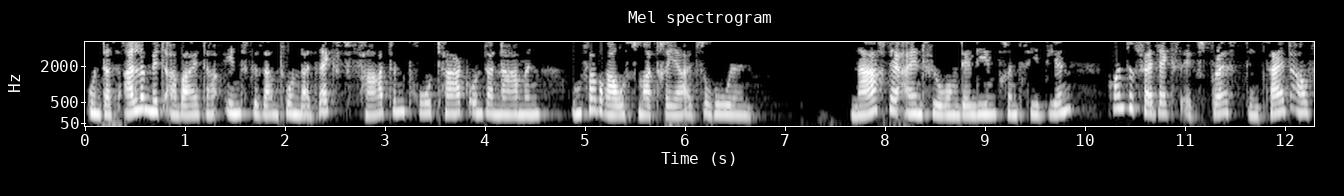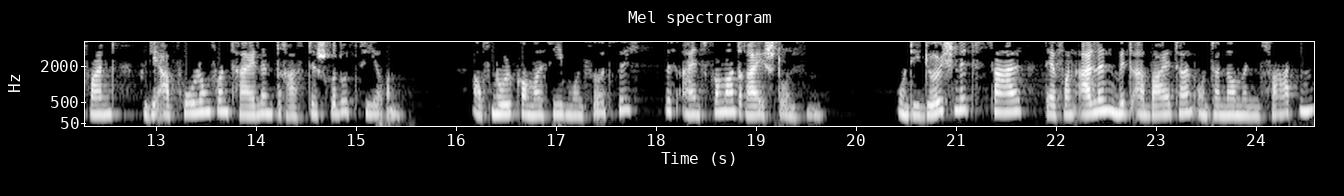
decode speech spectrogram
Und dass alle Mitarbeiter insgesamt 106 Fahrten pro Tag unternahmen, um Verbrauchsmaterial zu holen. Nach der Einführung der Lean-Prinzipien konnte FedEx Express den Zeitaufwand für die Abholung von Teilen drastisch reduzieren. Auf 0,47 bis 1,3 Stunden. Und die Durchschnittszahl der von allen Mitarbeitern unternommenen Fahrten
